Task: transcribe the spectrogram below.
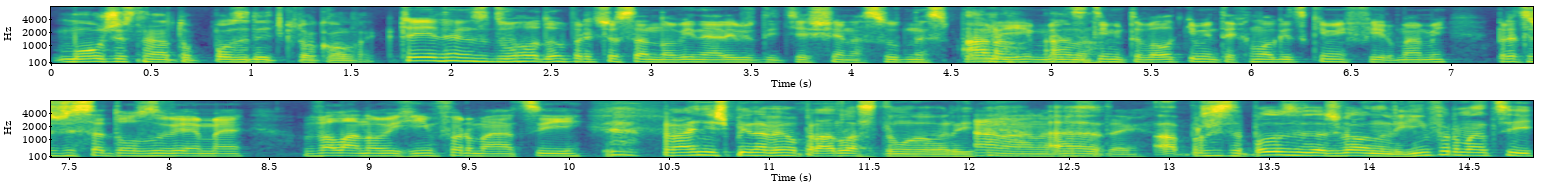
môže sa na to pozrieť ktokoľvek. To je jeden z dôvodov, prečo sa novinári vždy tešia na súdne spory medzi ano. týmito veľkými technologickými firmami, pretože sa dozvieme veľa nových informácií. Pranie špinavého prádla sa tomu hovorí. Áno, áno, a, a proste sa podozviedaš veľa nových informácií.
